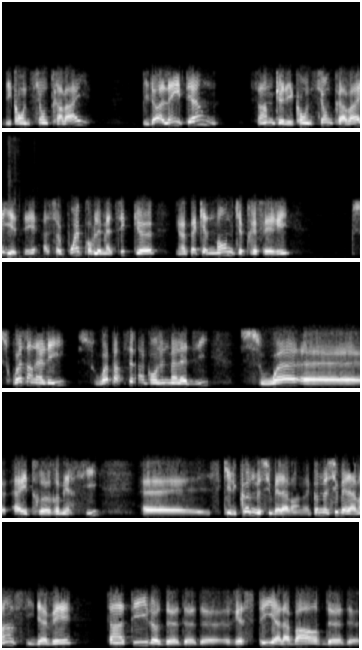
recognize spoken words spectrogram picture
des conditions de travail. Puis là, à l'interne, semble que les conditions de travail étaient à ce point problématiques qu'il y a un paquet de monde qui a préféré soit s'en aller, soit partir en congé de maladie, soit euh, être remercié. Euh, ce qui est le cas de M. Bellavance. Dans le cas de M. Bellavance, il avait tenté là, de, de, de, rester à la barre de, de,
